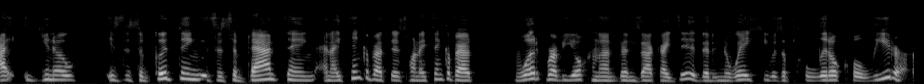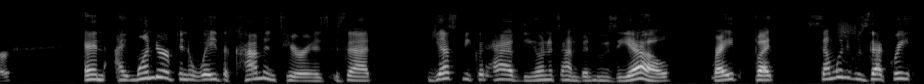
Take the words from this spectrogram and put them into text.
I, you know, is this a good thing? Is this a bad thing? And I think about this when I think about what Rabbi Yochanan ben Zakkai did, that in a way he was a political leader. And I wonder if, in a way, the comment here is, is that yes, we could have the Yonatan ben Uziel, right? But someone who's that great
